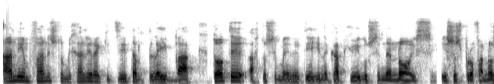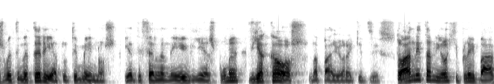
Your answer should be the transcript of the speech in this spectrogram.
Αν η εμφάνιση του Μιχάλη Ρακιτζή ήταν playback, τότε αυτό σημαίνει ότι έγινε κάποιο είδους συνεννόηση. Ίσως προφανώς με την εταιρεία του, τη Μήνος, γιατί θέλανε οι ίδιοι, ας πούμε, διακαώς να πάει ο Ρακιτζής. Το αν ήταν ή όχι playback,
